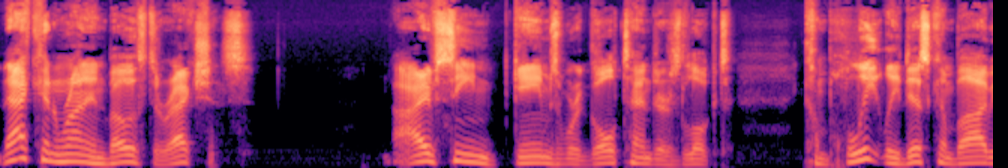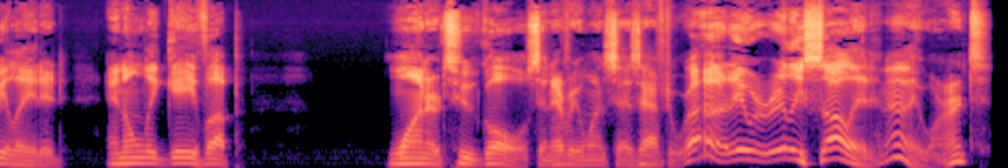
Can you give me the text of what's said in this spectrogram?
that can run in both directions. I've seen games where goaltenders looked completely discombobulated and only gave up one or two goals, and everyone says afterward, "Oh, they were really solid." No, they weren't.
